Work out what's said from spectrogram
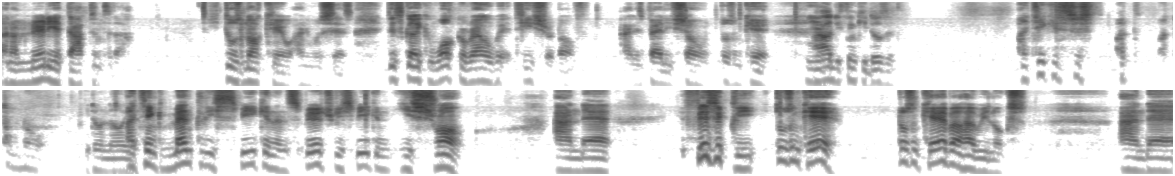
and I'm nearly adapting to that. He does not care what anyone says. This guy can walk around with a t-shirt off and his belly showing. Doesn't care. How do you think he does it? I think it's just I, I don't know. You don't know. I think mentally speaking and spiritually speaking, he's strong, and uh, physically doesn't care, doesn't care about how he looks, and uh,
